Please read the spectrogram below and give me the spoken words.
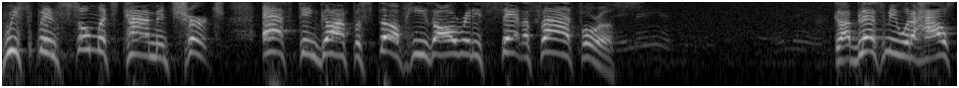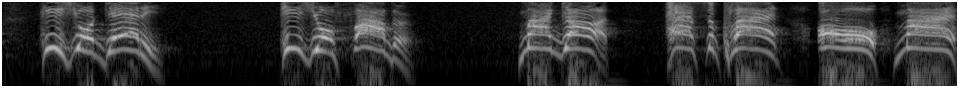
We spend so much time in church asking God for stuff He's already set aside for us. God bless me with a house. He's your daddy, He's your father. My God has supplied all my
